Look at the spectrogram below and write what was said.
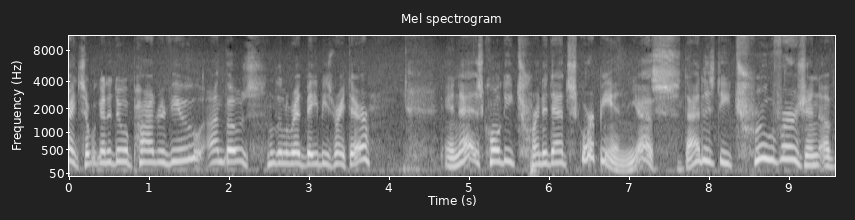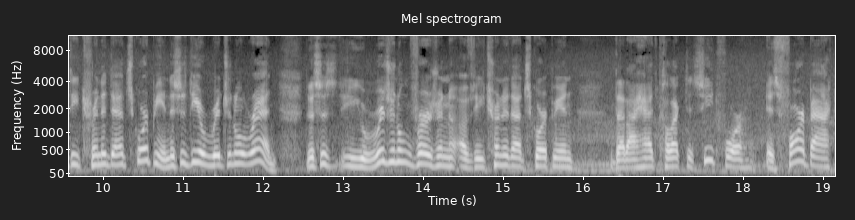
right, so we're going to do a pod review on those little red babies right there. And that is called the Trinidad Scorpion. Yes, that is the true version of the Trinidad Scorpion. This is the original red. This is the original version of the Trinidad Scorpion that I had collected seed for as far back,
